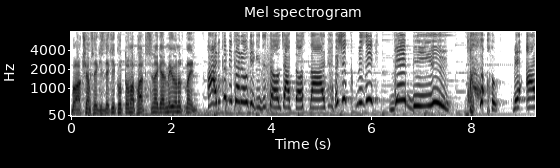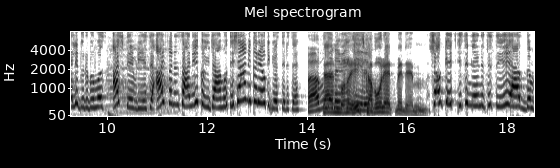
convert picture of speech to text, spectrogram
Bu akşam 8'deki kutlama partisine gelmeyi unutmayın. Harika bir karaoke gecesi olacak dostlar. Işık, müzik ve büyü. ve aile grubumuz Aşk Devriyesi Alfa'nın sahneye koyacağı muhteşem bir karaoke gösterisi. Ben bunu hiç kabul etmedim. Çok geç isimlerinizi listeye yazdım.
